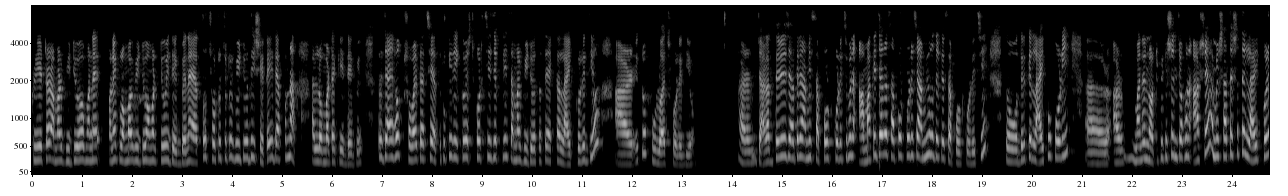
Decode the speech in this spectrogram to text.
ক্রিয়েটার আমার ভিডিও মানে অনেক লম্বা ভিডিও আমার কেউই দেখবে না। এত ছোট ছোট ভিডিও দিই সেটাই দেখো না, আর লম্বাটা কে দেখবে? তো যাই হোক, সবার কাছে এতটুকুই রিকোয়েস্ট করছি যে প্লিজ আমার ভিডিওটাতে একটা লাইক করে দিও, আর একটু ফুল ওয়াচ করে দিও। আর যাদের যাদের আমি সাপোর্ট করেছি মানে আমাকে যারা সাপোর্ট করেছে, আমিও ওদেরকে সাপোর্ট করেছি। তো ওদেরকে লাইকও করি, আর মানে নোটিফিকেশন যখন আসে, আমি সাথে সাথে লাইক করে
